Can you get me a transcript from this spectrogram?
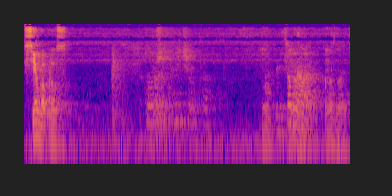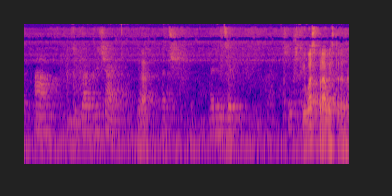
Всем вопрос. Ну, А, плечо она знает, она знает, А, типа отключает. да. Значит, ориентир. И у вас правая сторона.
